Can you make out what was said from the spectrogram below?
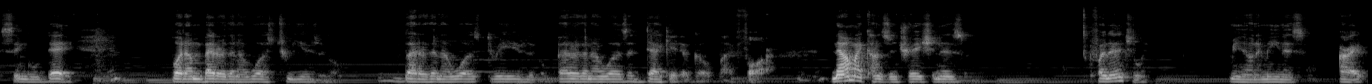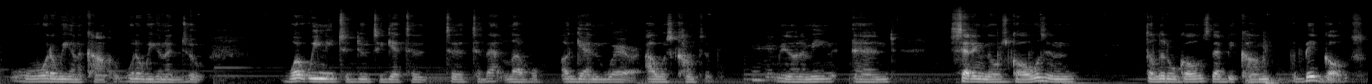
single day. Mhm. But I'm better than I was two years ago, better than I was three years ago, better than I was a decade ago by far. Now my concentration is financially. You know what I mean? Is all right. What are we going to conquer? What are we going to do? What we need to do to get to, to to that level again where I was comfortable. Mhm. You know what I mean? And setting those goals and the little goals that become the big goals,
